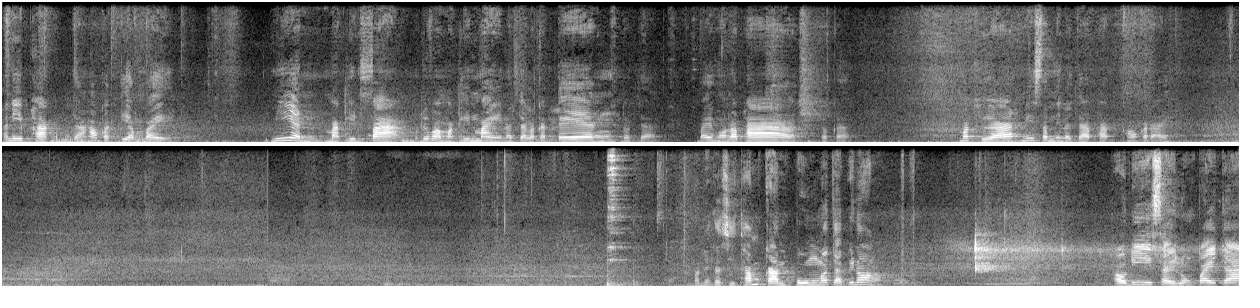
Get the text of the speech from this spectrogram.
อันนี้ผักจ้ะเฮาก็เตรียมไว้มีอันหมักลิ้นฟ้า หรือว่าหมักลิ้นไหม้เนาะจ้ะแล้วก็แตงแล้วจ้ะใบโหระพาแล้วก็มะเขือนี่สำนี่ละจ้ะผักเฮาก็ได้จ้ะบัดนี้ก็สิทำการปรุงเนาะจ้ะพี่น้อง เอาดีใส่ลงไปจ้า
